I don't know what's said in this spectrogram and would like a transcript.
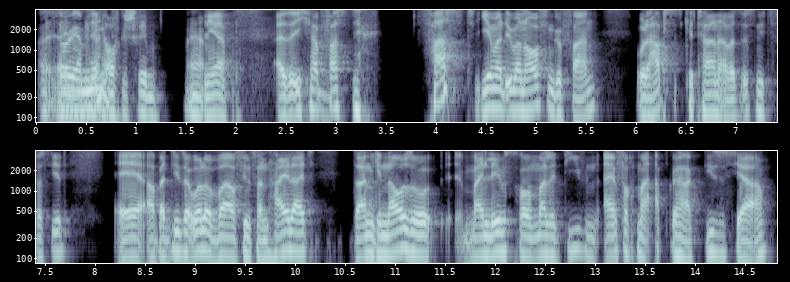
als Story am Ding aufgeschrieben. Ja. ja. Also ich habe fast, fast jemand über den Haufen gefahren oder hab's getan, aber es ist nichts passiert. Äh, aber dieser Urlaub war auf jeden Fall ein Highlight. Dann genauso mein Lebenstraum Malediven einfach mal abgehakt dieses Jahr.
